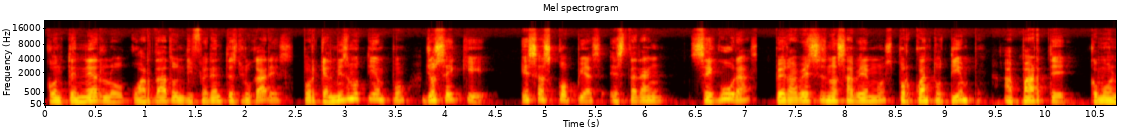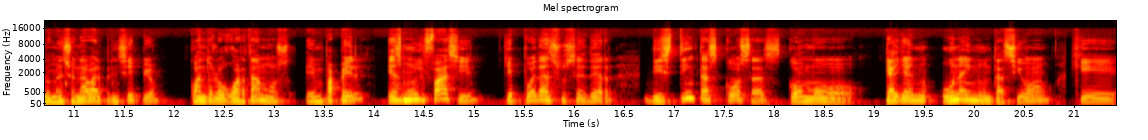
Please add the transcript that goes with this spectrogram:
con tenerlo guardado en diferentes lugares, porque al mismo tiempo yo sé que esas copias estarán seguras, pero a veces no sabemos por cuánto tiempo. Aparte, como lo mencionaba al principio, cuando lo guardamos en papel, es muy fácil que puedan suceder distintas cosas como que haya una inundación, que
